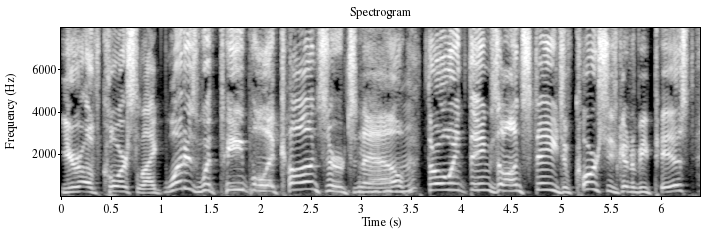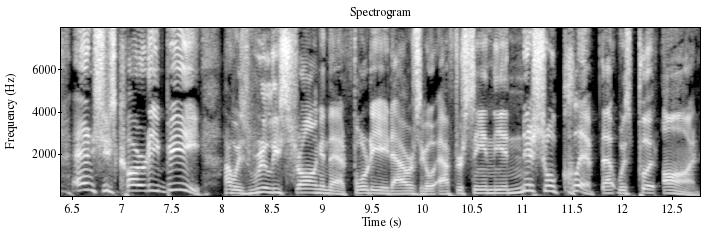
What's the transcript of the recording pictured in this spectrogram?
you're of course like, what is with people at concerts now mm-hmm. throwing things on stage? Of course she's going to be pissed, and she's Cardi B. I was really strong in that 48 hours ago after seeing the initial clip that was put on.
